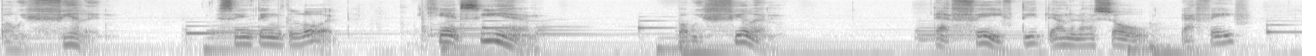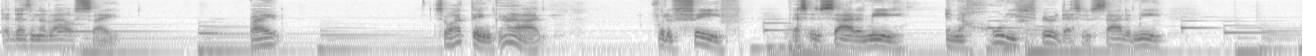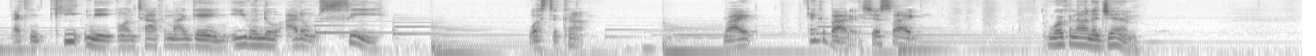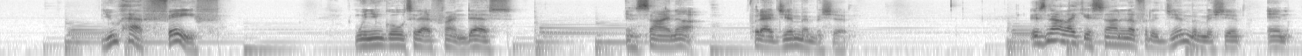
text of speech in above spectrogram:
but we feel it. The same thing with the Lord. We can't see Him, but we feel Him. That faith deep down in our soul, that faith that doesn't allow sight, right? So I thank God for the faith that's inside of me and the Holy Spirit that's inside of me that can keep me on top of my game, even though I don't see what's to come. Right? Think about it. It's just like working on a gym. You have faith when you go to that front desk and sign up for that gym membership. It's not like you're signing up for the gym membership and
